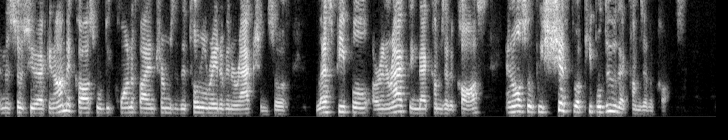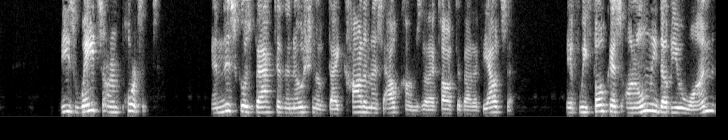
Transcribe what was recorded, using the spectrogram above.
and the socioeconomic costs will be quantified in terms of the total rate of interaction. So if less people are interacting, that comes at a cost. And also if we shift what people do, that comes at a cost. These weights are important. And this goes back to the notion of dichotomous outcomes that I talked about at the outset. If we focus on only W1,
